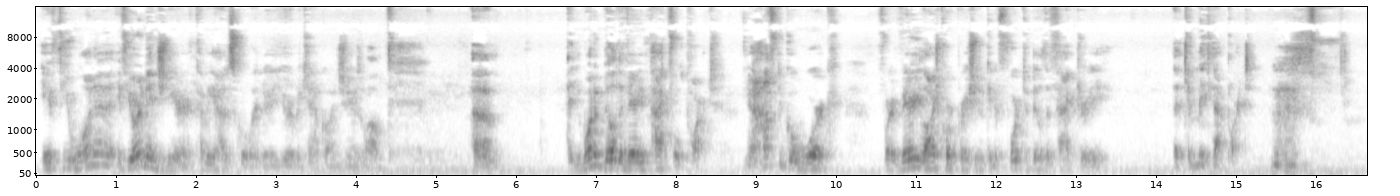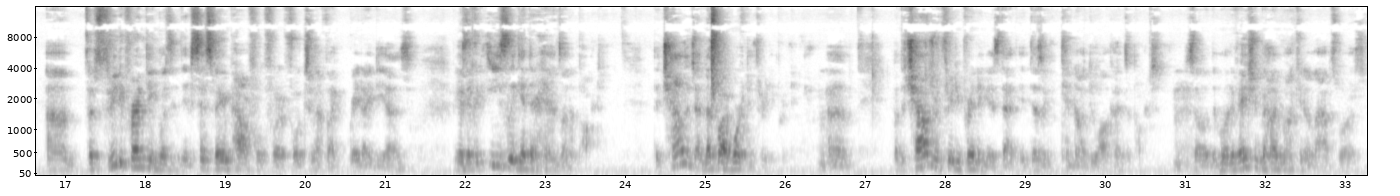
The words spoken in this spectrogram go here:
If you wanna, if you're an engineer coming out of school and you're a mechanical engineer as well, um, and you want to build a very impactful part, you have to go work for a very large corporation who can afford to build a factory that can make that part. Mm-hmm. Um, so 3D printing was, in a sense, very powerful for folks who have like great ideas because they could easily get their hands on a part. The challenge, and that's why I worked in 3D printing. Mhm. Um, but the challenge with 3D printing is that it doesn't cannot do all kinds of parts. Mhm. So the motivation behind Machina Labs was,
